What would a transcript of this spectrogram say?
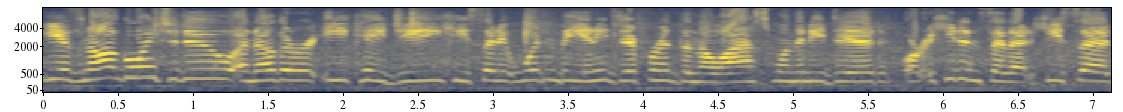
He is not going to do another EKG. He said it wouldn't be any different than the last one that he did. Or he didn't say that. He said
